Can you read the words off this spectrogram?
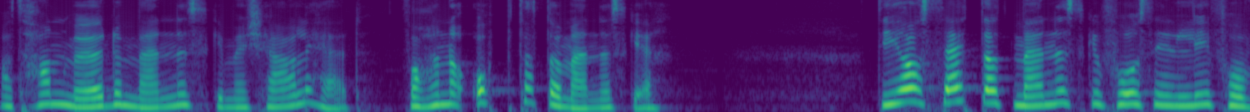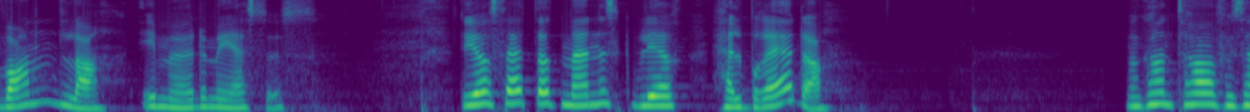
At han møter mennesker med kjærlighet. For han er opptatt av mennesker. De har sett at mennesker får sine liv forvandla i møte med Jesus. De har sett at mennesker blir helbreda. Man kan ta f.eks.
